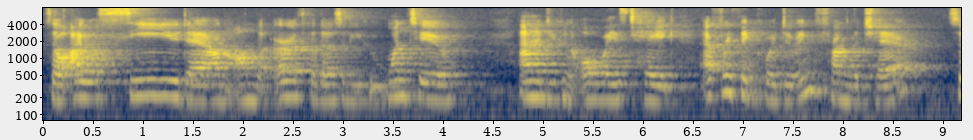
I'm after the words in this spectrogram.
So I will see you down on the earth for those of you who want to. And you can always take everything we're doing from the chair, so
